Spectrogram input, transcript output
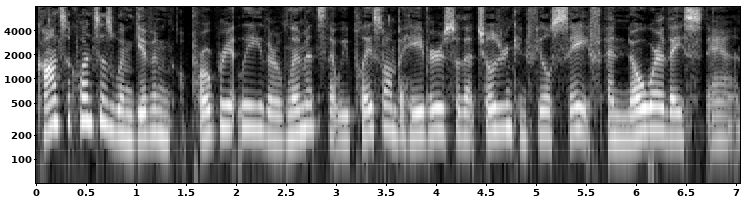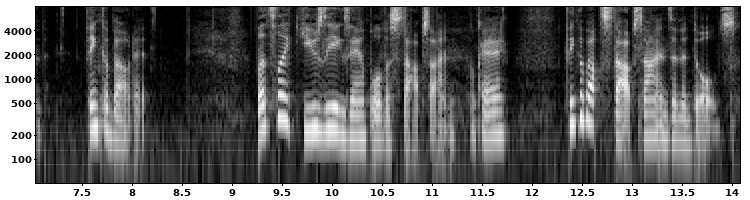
Consequences, when given appropriately, they're limits that we place on behaviors so that children can feel safe and know where they stand. Think about it. Let's like use the example of a stop sign, okay? Think about stop signs and adults.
